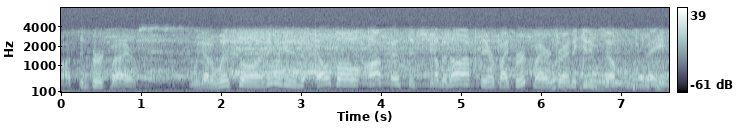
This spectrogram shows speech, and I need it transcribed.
Austin Berkmeyer. We got a whistle. I think we're getting an elbow offensive shoving off there by Berkmeyer trying to get himself some space.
